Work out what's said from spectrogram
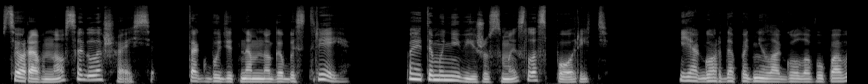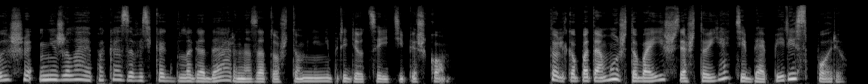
Все равно соглашайся, так будет намного быстрее, поэтому не вижу смысла спорить». Я гордо подняла голову повыше, не желая показывать, как благодарна за то, что мне не придется идти пешком. Только потому, что боишься, что я тебя переспорю.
